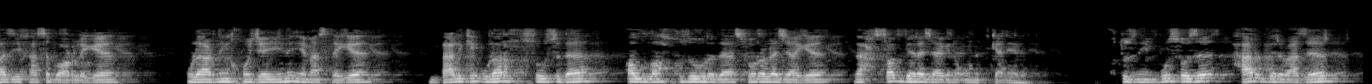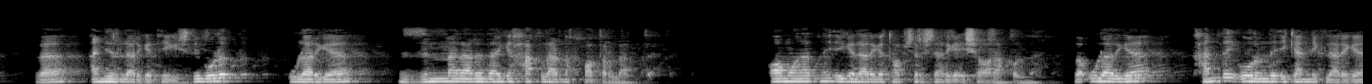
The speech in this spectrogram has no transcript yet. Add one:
vazifasi borligi ularning xo'jayini emasligi balki ular xususida alloh huzurida so'ralajagi va hisob berajagini unutgan edi. Qutuzning bu so'zi har bir vazir va amirlarga tegishli bo'lib ularga zimmalaridagi haqlarni xotirlatdi. Omonatni egalariga topshirishlariga ishora qildi va ularga qanday o'rinda ekanliklariga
